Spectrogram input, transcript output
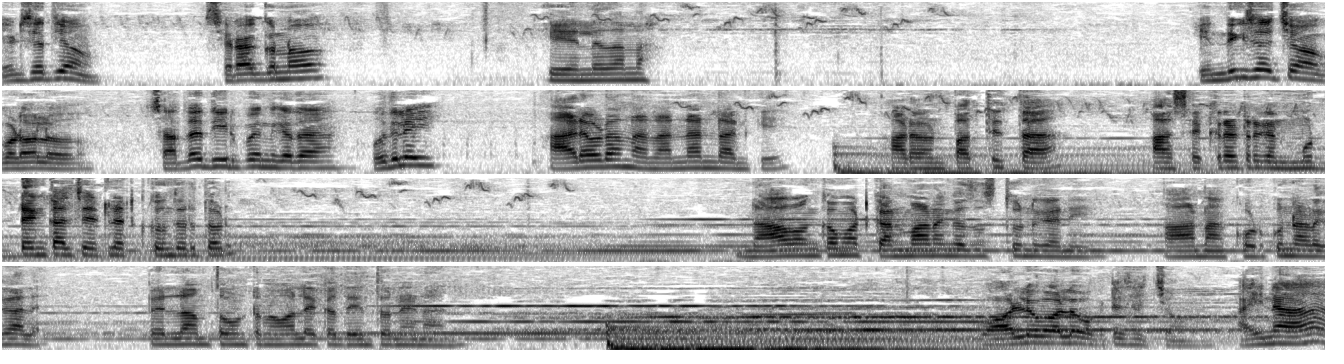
ఏంటి సత్యం? చిరాకున్నావు ఏం లేదన్నా. ఎందుకు సత్యం ఆ గొడవలు? సరదా తీరిపోయింది కదా. వదిలేయి. ఆడేవాడన్నా నన్ను అనడానికి? ఆడవని పత్తిత్తా ఆ సెక్రటరీ గాని ముడ్డెంకాలు చెట్లు ఎట్టుకుని తిరుగుతాడు? నా వంక మటుకు అనుమానంగా చూస్తుండు గాని ఆ నా కొడుకుని అడగాలి. పెళ్ళాంతో ఉంటున్నావా లేక దేంతోనేనా అని. వాళ్ళు వాళ్ళు ఒకటే సత్యం. అయినా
